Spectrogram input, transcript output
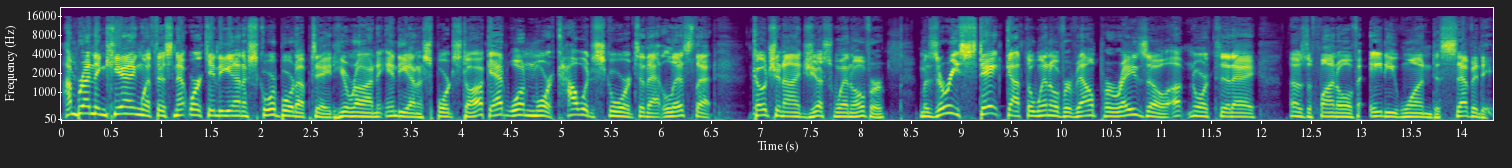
I'm Brendan King with this Network Indiana scoreboard update here on Indiana Sports Talk. Add one more college score to that list that Coach and I just went over. Missouri State got the win over Valparaiso up north today. That was a final of 81 to 70.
